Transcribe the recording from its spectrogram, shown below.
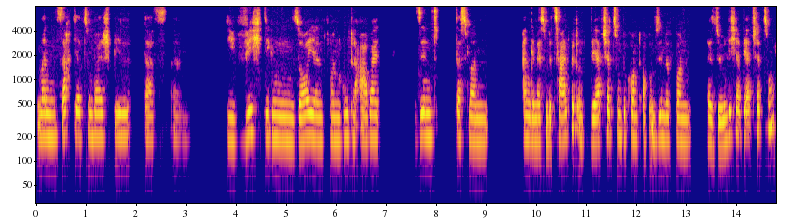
man sagt ja zum Beispiel, dass ähm, die wichtigen Säulen von guter Arbeit sind, dass man angemessen bezahlt wird und Wertschätzung bekommt, auch im Sinne von persönlicher Wertschätzung,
